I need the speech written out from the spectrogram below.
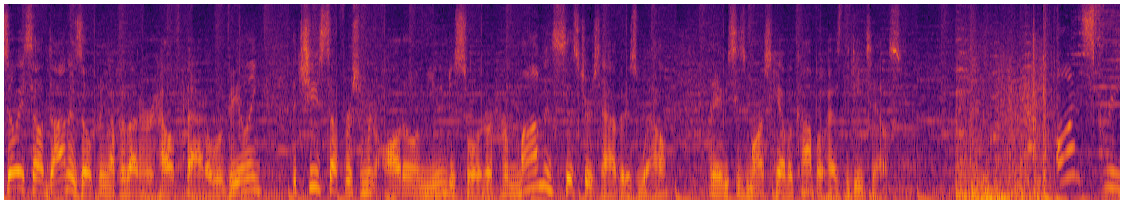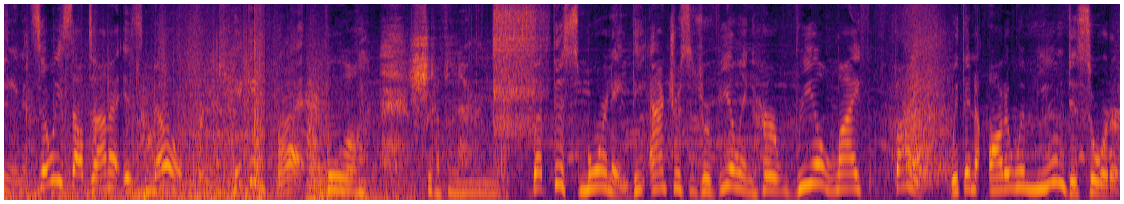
Zoe Saldana is opening up about her health battle, revealing that she suffers from an autoimmune disorder. Her mom and sisters have it as well. And ABC's Mara Schiavocampo has the details. On screen, Zoe Saldana is known for kicking butt. Fool. Should have learned. But this morning, the actress is revealing her real life fight with an autoimmune disorder.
